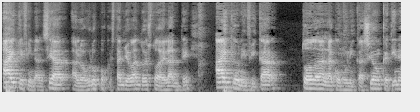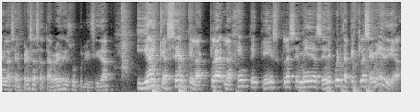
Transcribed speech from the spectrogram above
hay que financiar a los grupos que están llevando esto adelante, hay que unificar toda la comunicación que tienen las empresas a través de su publicidad y hay que hacer que la, gente que es clase media se dé cuenta que es clase media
